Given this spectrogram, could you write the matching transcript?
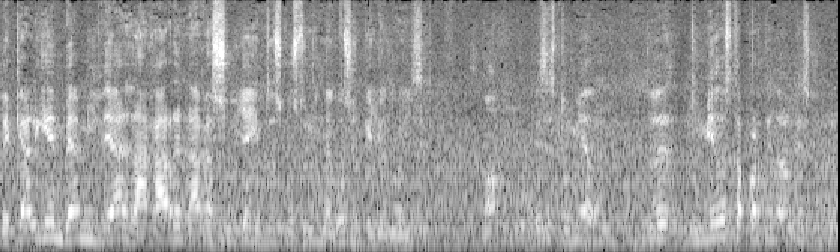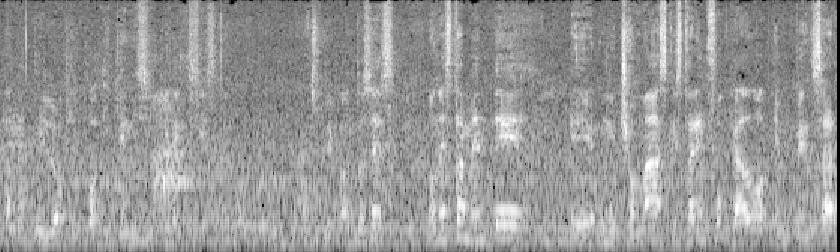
De que alguien vea mi idea, la agarre, la haga suya y entonces construya un negocio que yo no hice, ¿no? Ese es tu miedo. Entonces, tu miedo está partiendo de algo que es completamente ilógico y que ni siquiera existe. ¿Me explico? Entonces, honestamente, eh, mucho más que estar enfocado en pensar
